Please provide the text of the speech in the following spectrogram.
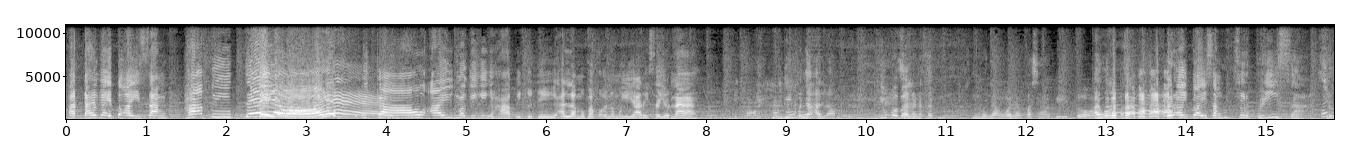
At dahil nga ito ay isang happy day, Day, oh! yes! ikaw ay magiging happy today. Alam mo ba kung anong mangyayari sa'yo na? Hindi pa. Hindi pa niya alam. Hindi mo ba na nasabihan? Walang, walang pasabi ito. Ay, wala pa sabi. Pero ito ay isang surpresa. Sur-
